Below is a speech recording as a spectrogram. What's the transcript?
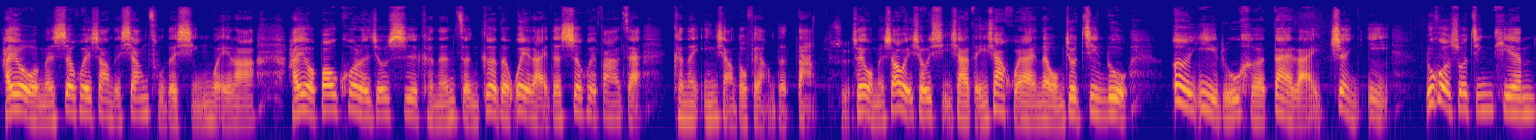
还有我们社会上的相处的行为啦，还有包括了就是可能整个的未来的社会发展，可能影响都非常的大。是，所以我们稍微休息一下，等一下回来呢，我们就进入。恶意如何带来正义？如果说今天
